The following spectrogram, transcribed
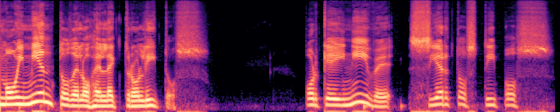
movimiento de los electrolitos, porque inhibe ciertos tipos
